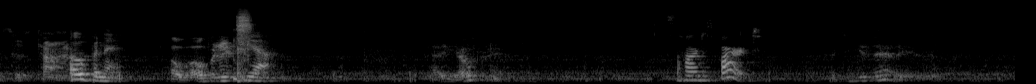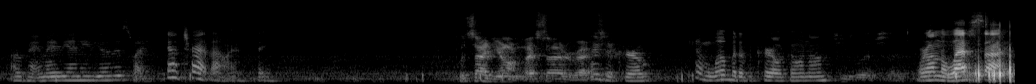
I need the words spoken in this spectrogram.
It says time. Open it. Oh, open it? Yeah. How do you open it? It's the hardest part. How'd you get that in? Okay, maybe I need to go this way. Yeah, try it that way and see. What side you on? Left side or right There's a curl. Got a little bit of a curl going on. She's left side. We're on the left side.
